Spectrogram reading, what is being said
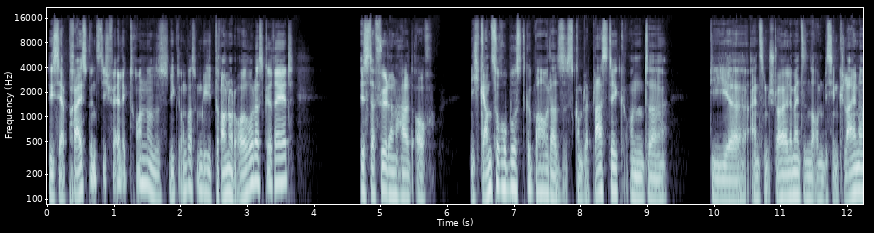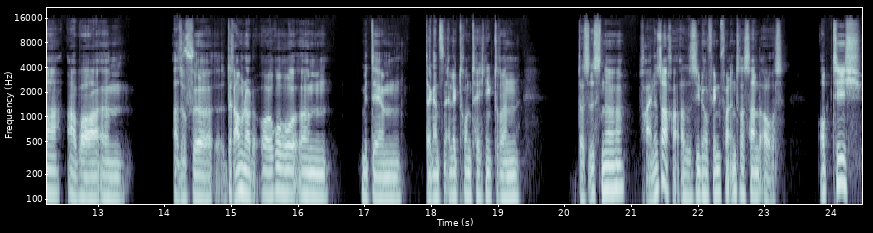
Sie ist sehr preisgünstig für Elektron. Also es liegt irgendwas um die 300 Euro das Gerät. Ist dafür dann halt auch nicht ganz so robust gebaut. Also es ist komplett Plastik und äh, die äh, einzelnen Steuerelemente sind auch ein bisschen kleiner. Aber ähm, also für 300 Euro ähm, mit dem, der ganzen Elektrontechnik drin, das ist eine feine Sache. Also sieht auf jeden Fall interessant aus. Optisch,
